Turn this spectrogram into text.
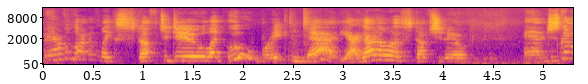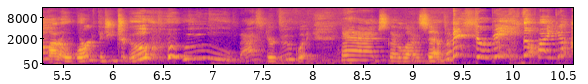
I have a lot of, like, stuff to do. Like, ooh, Breaking Bad. Yeah, I got a lot of stuff to do. And just got a lot of work. The teacher, ooh, Master Oogway. And I just got a lot of stuff. Mr. Beast, oh my god!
